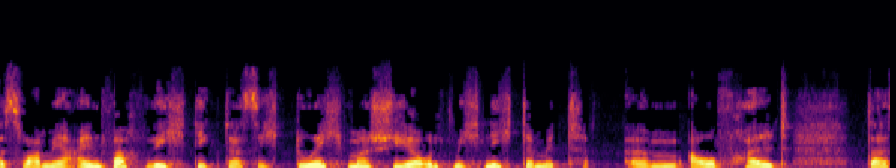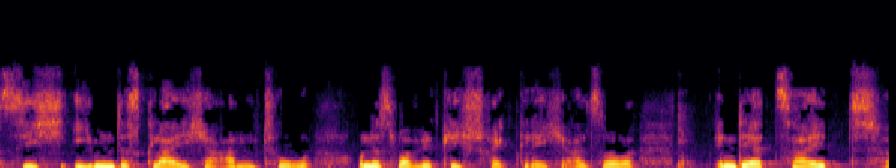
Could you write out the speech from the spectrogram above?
Es war mir einfach wichtig, dass ich durchmarschiere und mich nicht damit ähm, aufhalte, dass ich ihm das Gleiche antue. Und es war wirklich schrecklich. Also in der Zeit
